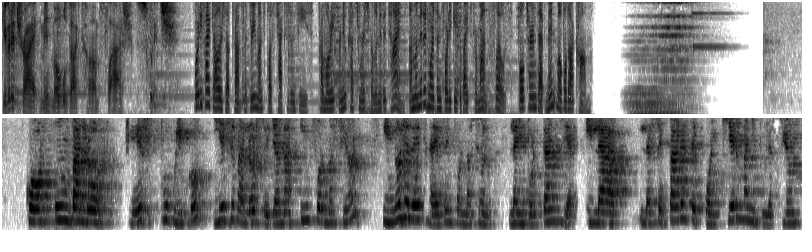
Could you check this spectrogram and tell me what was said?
Give it a try at mintmobile.com slash switch. $45 upfront for three months plus taxes and fees. Promo rate for new customers for limited time. Unlimited more than 40 gigabytes per month. Slows. Full terms at mintmobile.com. Con un valor que es público y ese valor se llama información y no le des a esa información la importancia y la, la separes de cualquier manipulación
